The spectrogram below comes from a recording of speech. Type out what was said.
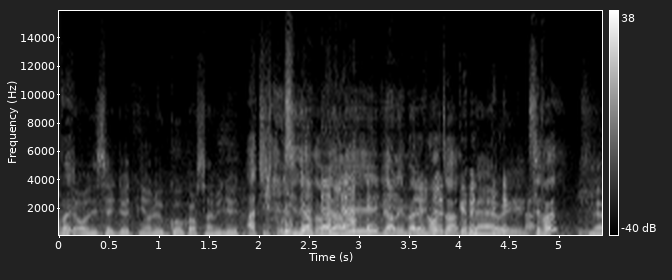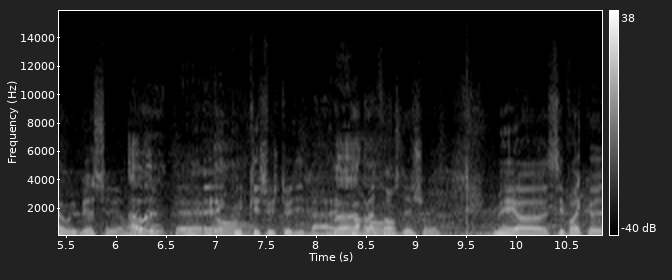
on, Ouais. on essaye de tenir le coup encore 5 minutes. Ah, tu te considères dans- vers les, vers les toi bah oui, C'est vrai bah oui, bien sûr. Ah ouais Euh, écoute, qu'est-ce que je te dis? Bah, Bah Par la force des choses. Mais euh, c'est vrai que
